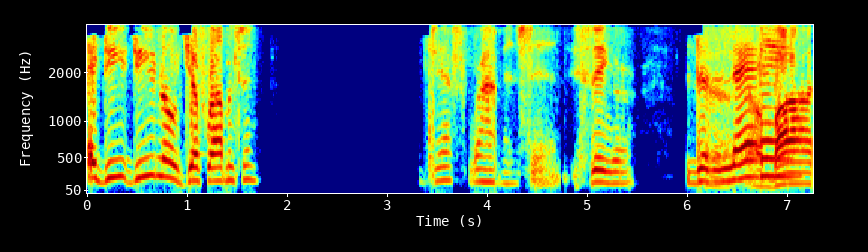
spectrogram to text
hey, do you do you know Jeff Robinson, Jeff Robinson. singer? The uh, name uh,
